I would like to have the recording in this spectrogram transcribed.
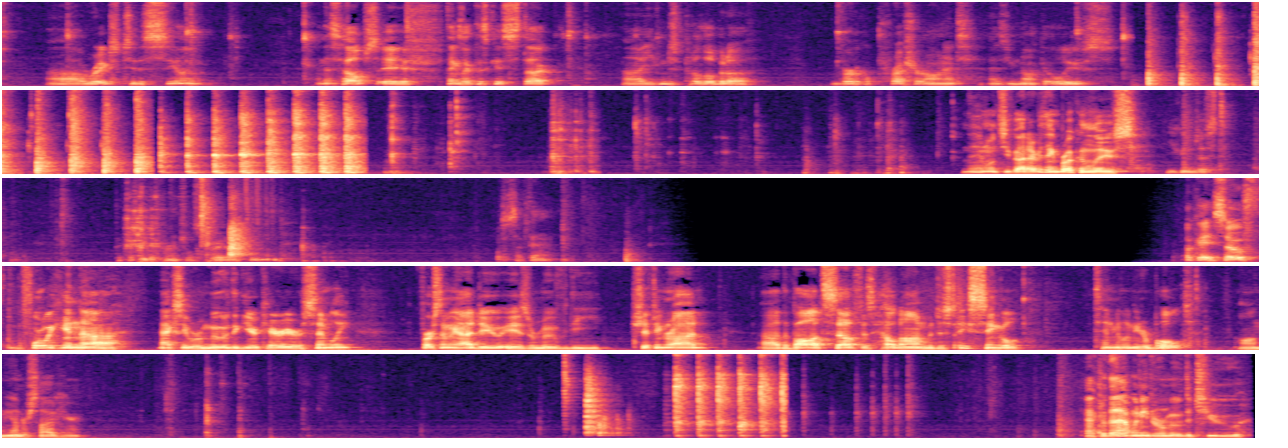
uh, rigged to the ceiling and this helps if things like this get stuck uh, you can just put a little bit of vertical pressure on it as you knock it loose. And then once you've got everything broken loose, you can just pick up the differential straight off the end. Just like that. Okay, so before we can uh, actually remove the gear carrier assembly, first thing we gotta do is remove the shifting rod. Uh, the ball itself is held on with just a single 10 millimeter bolt on the underside here. After that, we need to remove the two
